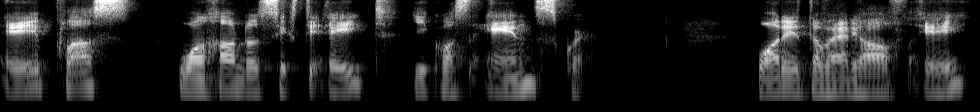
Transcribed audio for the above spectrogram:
A plus 168 equals N squared. What is the value of A?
